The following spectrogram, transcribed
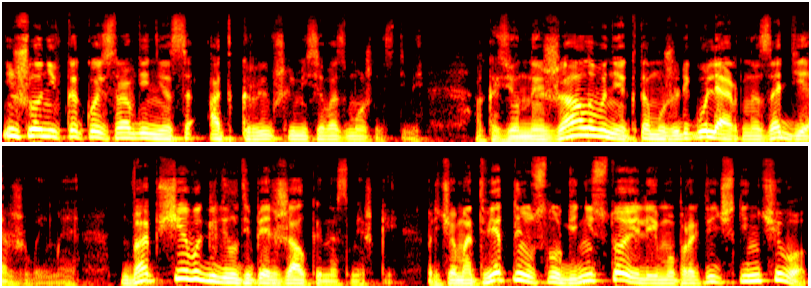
не шло ни в какое сравнение с открывшимися возможностями. А казенное жалование, к тому же регулярно задерживаемое, вообще выглядело теперь жалкой насмешкой. Причем ответные услуги не стоили ему практически ничего.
